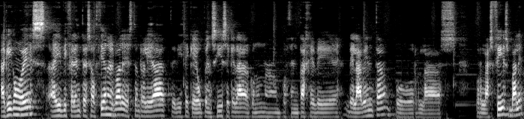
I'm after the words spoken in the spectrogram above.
Aquí como veis hay diferentes opciones, ¿vale? Esto en realidad te dice que OpenSea se queda con un porcentaje de, de la venta por las por las fees, ¿vale?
